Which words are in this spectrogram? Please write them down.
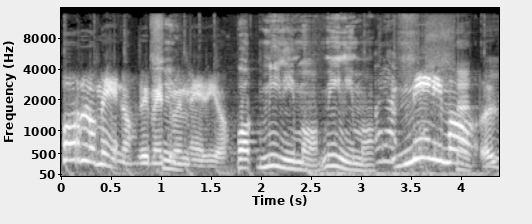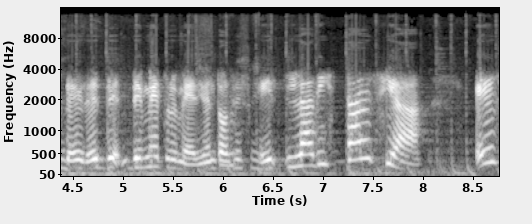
por lo menos de metro Sí. y medio Por mínimo, mínimo. Ahora, mínimo de, de- metro y medio. Entonces, Sí. eh, la distancia es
